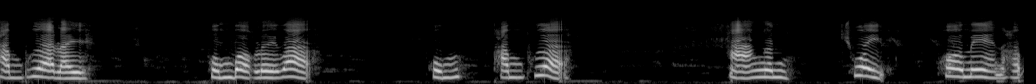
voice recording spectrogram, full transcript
ทำเพื่ออะไร ผมบอกเลยว่า ผมทำเพื่อ หาเงินช่วยพ่อแม่นะครับ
